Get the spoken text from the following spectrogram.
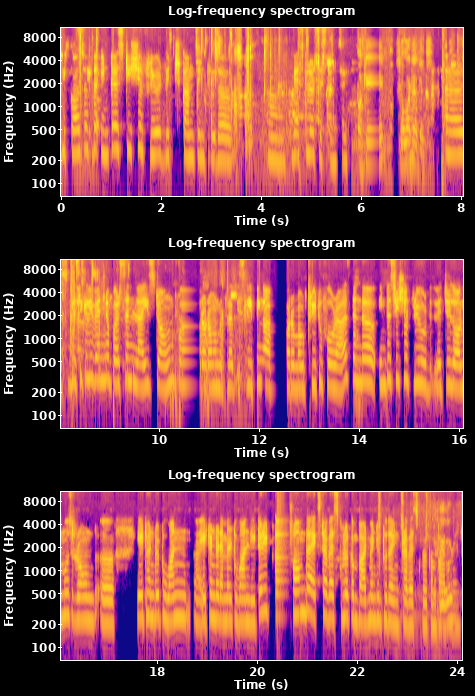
because of the interstitial fluid which comes into the uh, vascular system. Okay, so what happens? Uh, basically, when a person lies down for around sleeping up for about three to four hours, then the interstitial fluid, which is almost around uh, 800 to 1, uh, 800 ml to 1 liter, it comes from the extravascular compartment into the intravascular compartment.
